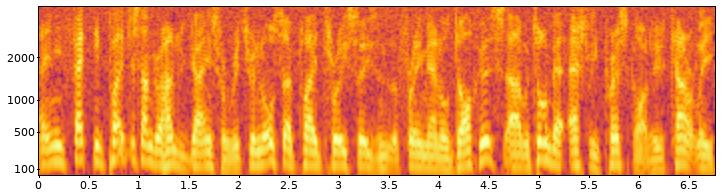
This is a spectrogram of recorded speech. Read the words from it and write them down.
and in fact, he played just under 100 games for Richmond, also played three seasons at the Fremantle Dockers. Uh, we're talking about Ashley Prescott, who currently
